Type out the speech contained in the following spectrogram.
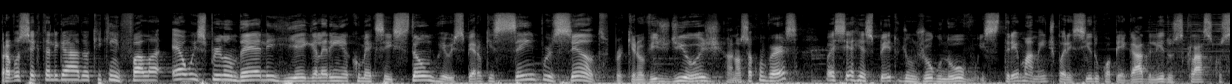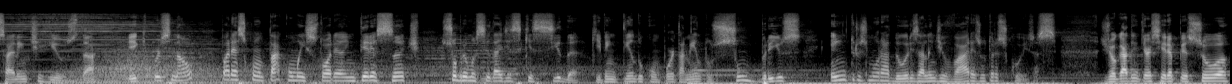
Pra você que tá ligado, aqui quem fala é o Spirlandelli. E aí galerinha, como é que vocês estão? Eu espero que 100%, porque no vídeo de hoje a nossa conversa vai ser a respeito de um jogo novo, extremamente parecido com a pegada ali dos clássicos Silent Hills, tá? E que por sinal parece contar com uma história interessante sobre uma cidade esquecida que vem tendo comportamentos sombrios entre os moradores, além de várias outras coisas. Jogado em terceira pessoa,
